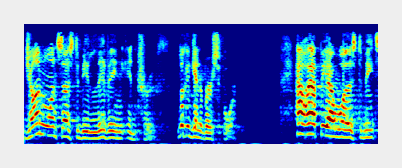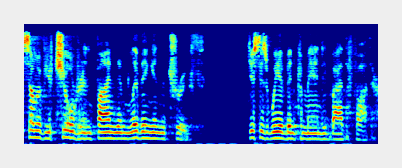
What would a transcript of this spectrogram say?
John wants us to be living in truth. Look again at verse 4. How happy I was to meet some of your children and find them living in the truth, just as we have been commanded by the Father.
